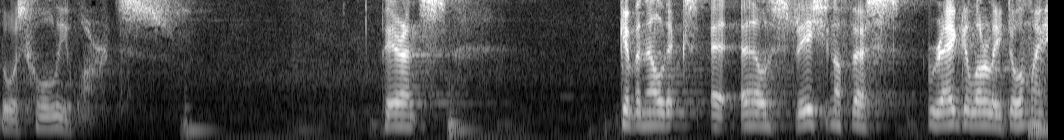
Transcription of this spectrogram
those holy words. Parents give an illustration of this regularly, don't we?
